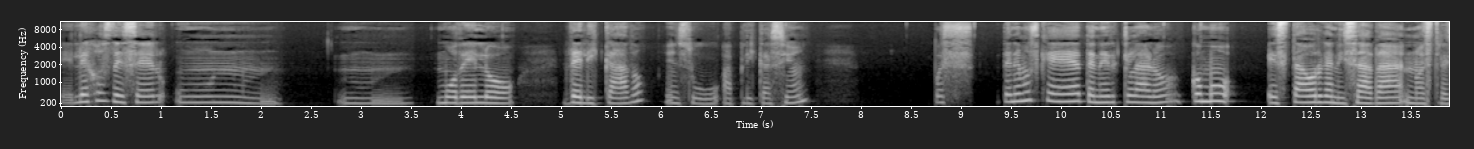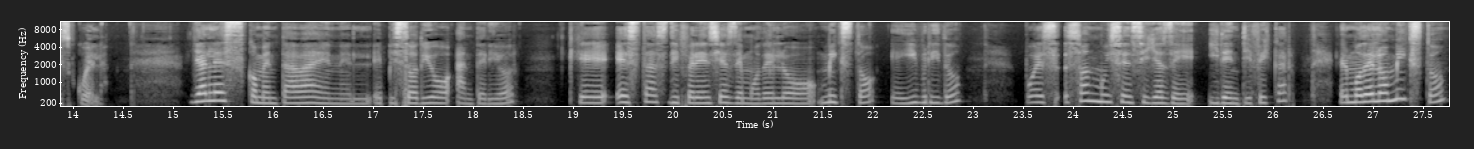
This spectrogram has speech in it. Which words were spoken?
eh, lejos de ser un mm, modelo delicado en su aplicación, pues tenemos que tener claro cómo está organizada nuestra escuela. Ya les comentaba en el episodio anterior que estas diferencias de modelo mixto e híbrido pues son muy sencillas de identificar. El modelo mixto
